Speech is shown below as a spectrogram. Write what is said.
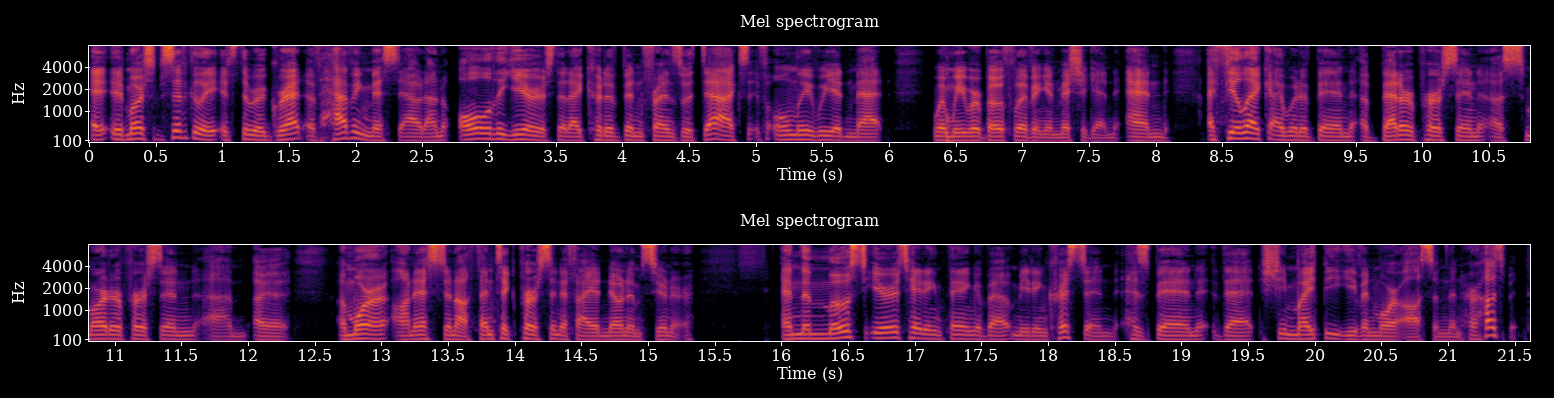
it, more specifically, it's the regret of having missed out on all the years that I could have been friends with Dax if only we had met when we were both living in Michigan. And I feel like I would have been a better person, a smarter person, um, a, a more honest and authentic person if I had known him sooner. And the most irritating thing about meeting Kristen has been that she might be even more awesome than her husband.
